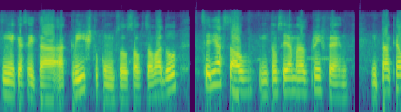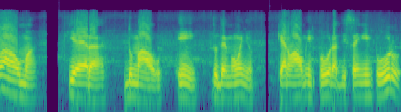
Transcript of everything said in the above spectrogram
tinha que aceitar a Cristo como seu salvador seria salvo, então seria mandado para o inferno. Então aquela alma que era do mal, rim, do demônio, que era uma alma impura, de sangue impuro,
